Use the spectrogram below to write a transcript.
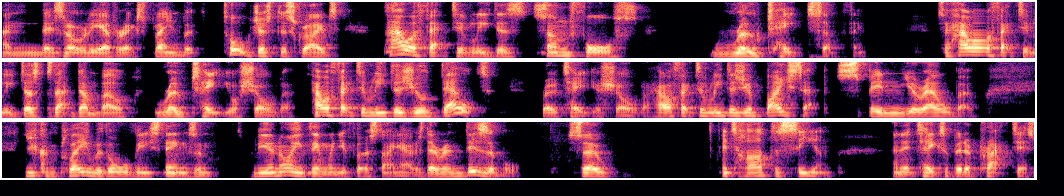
And it's not really ever explained, but torque just describes how effectively does some force rotate something. So, how effectively does that dumbbell rotate your shoulder? How effectively does your delt rotate your shoulder? How effectively does your bicep spin your elbow? You can play with all these things. And the annoying thing when you're first starting out is they're invisible. So, it's hard to see them and it takes a bit of practice.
